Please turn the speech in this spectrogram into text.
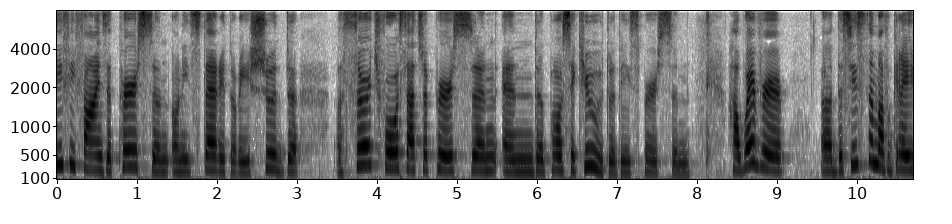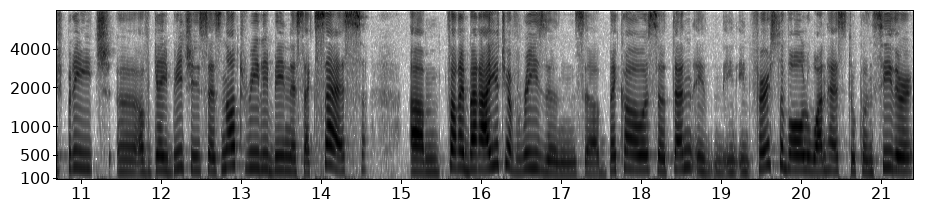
if it finds a person on its territory, should uh, search for such a person and uh, prosecute this person. However, uh, the system of grave breach, uh, of grave breaches has not really been a success um, for a variety of reasons. Uh, because uh, in, in, in first of all, one has to consider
